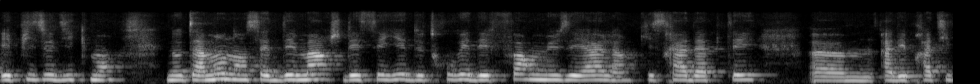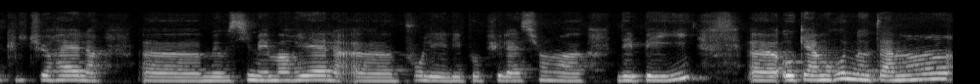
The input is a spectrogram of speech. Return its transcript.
épisodiquement, notamment dans cette démarche d'essayer de trouver des formes muséales qui seraient adaptées à des pratiques culturelles, mais aussi mémorielles pour les, populations des pays. au Cameroun, notamment,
